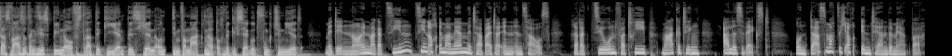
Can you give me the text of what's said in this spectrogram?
das war sozusagen diese Spin-off-Strategie ein bisschen und die Vermarktung hat auch wirklich sehr gut funktioniert. Mit den neuen Magazinen ziehen auch immer mehr MitarbeiterInnen ins Haus. Redaktion, Vertrieb, Marketing, alles wächst. Und das macht sich auch intern bemerkbar.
